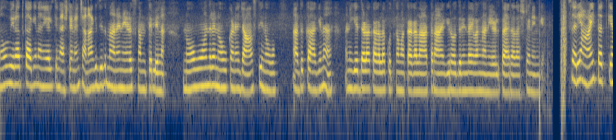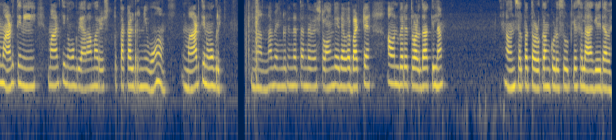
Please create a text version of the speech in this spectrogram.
ನೋವು ಇರೋದಕ್ಕಾಗಿ ನಾನು ಹೇಳ್ತೀನಿ ಅಷ್ಟೇ. ನಾನು ಚೆನ್ನಾಗಿದ್ದಿದ್ರೆ ನಾನೇನು ಹೇಳಿಸ್ಕೊಂತಿರ್ಲಿಲ್ಲ ನೋವು ಅಂದರೆ ನೋವು ಕಣೆ, ಜಾಸ್ತಿ ನೋವು. ಅದಕ್ಕಾಗಿನ ನನಗೆ ಎದ್ದಳಕ್ಕಾಗಲ್ಲ ಕುತ್ಕೊಂಬಕ್ಕಾಗಲ್ಲ ಆ ಥರ ಆಗಿರೋದ್ರಿಂದ ಇವಾಗ ನಾನು ಹೇಳ್ತಾ ಇರೋದು ಅಷ್ಟೇ ನಿನಗೆ. ಸರಿ, ಆಯ್ತು ಅದಕ್ಕೆ ಮಾಡ್ತೀನಿ. ಮಾಡ್ತೀನಿ ಹೋಗ್ರಿ ಆರಾಮ ರೆಸ್ಟ್ ತಗೊಳ್ರಿ ನೀವು. ಮಾಡ್ತೀನಿ ಹೋಗ್ರಿ. ನನ್ನ ಬೆಂಗಳೂರಿಂದ ತಂದಾಗ ಎಷ್ಟೊಂದು ಇದ್ದಾವೆ ಬಟ್ಟೆ. ಅವನು ಬೇರೆ ತೊಳೆದಾಕಿಲ್ಲ. ಅವನು ಸ್ವಲ್ಪ ತೊಳ್ಕೊಂಡು ಕೊಡು ಸೂಟ್ ಕೇಸೆಲ್ಲ ಹಾಗೆ ಇದ್ದಾವೆ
